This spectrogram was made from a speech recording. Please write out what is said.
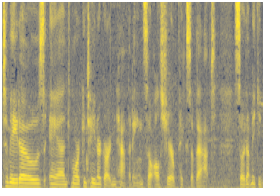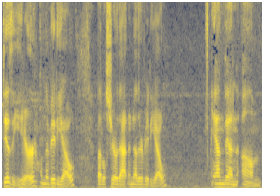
tomatoes and more container garden happening. So I'll share pics of that. So I don't make you dizzy here on the video, but I'll share that in another video. And then um,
